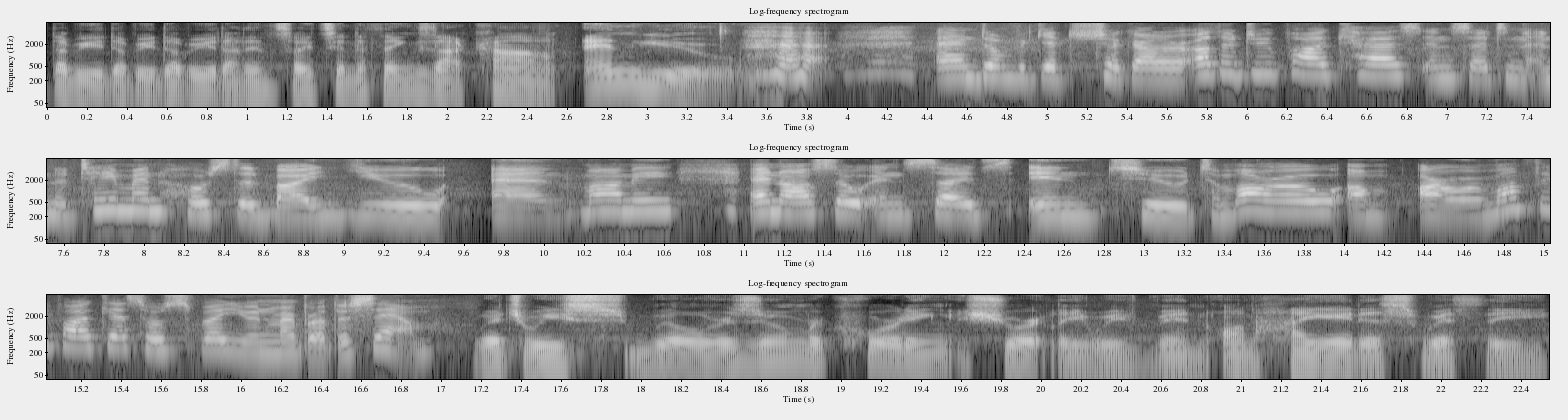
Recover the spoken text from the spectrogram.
www.insightsintothings.com. And you. And don't forget to check out our other two podcasts, Insights into Entertainment, hosted by you and Mommy, and also Insights into Tomorrow, um, our monthly podcast hosted by you and my brother Sam. which we s- will resume recording shortly. We've been on hiatus with the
